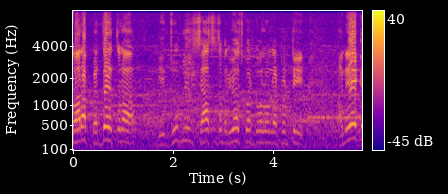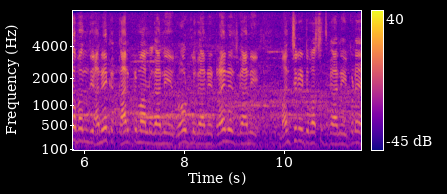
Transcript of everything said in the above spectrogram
ద్వారా పెద్ద ఎత్తున ఈ జూబ్లీ శాసనసభ నియోజకవర్గంలో ఉన్నటువంటి అనేక మంది అనేక కార్యక్రమాలు కానీ రోడ్లు కానీ డ్రైనేజ్ కానీ మంచినీటి వసతి కానీ ఇప్పుడే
